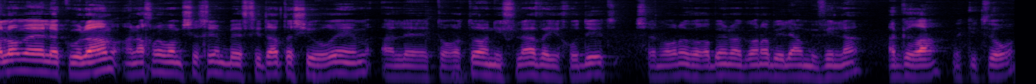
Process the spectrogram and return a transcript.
שלום אה, לכולם, אנחנו ממשיכים בסדרת השיעורים על אה, תורתו הנפלאה והייחודית של מורנו ורבנו הגאון רבי אליהו מווילנה, אגרה בקיצור,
